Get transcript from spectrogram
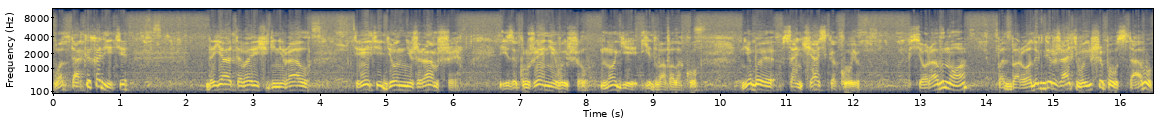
Вот так и ходите. Да я, товарищ генерал, третий день не жрамши, из окружения вышел, ноги едва волоку. Мне бы санчасть какую. Все равно подбородок держать выше по уставу.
